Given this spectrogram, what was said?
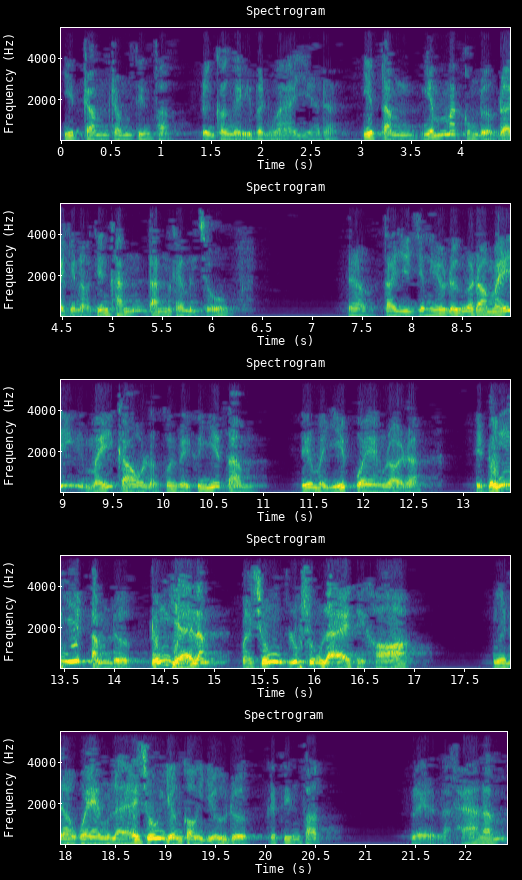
nhiếp tâm trong tiếng Phật đừng có nghĩ bên ngoài gì hết đó nhiếp tâm nhắm mắt cũng được đợi chừng nào tiếng khánh đánh cái mình xuống. Thấy không? tại vì chân hiếu đứng ở đó mấy mấy câu là quý vị cứ nhiếp tâm. Nếu mà nhiếp quen rồi đó thì đúng nhiếp tâm được. Đúng dễ lắm. Mà xuống lúc xuống lễ thì khó. Người nào quen lễ xuống vẫn còn giữ được cái tiếng phật. Là, là khá lắm.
